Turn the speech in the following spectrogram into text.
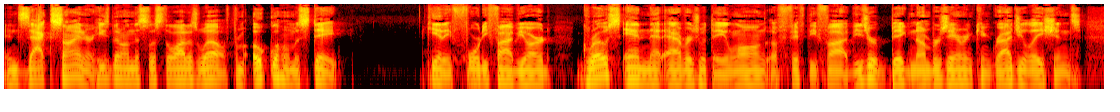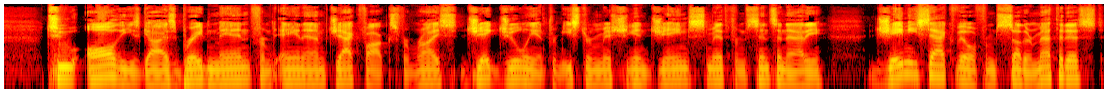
And Zach Sinor, he's been on this list a lot as well, from Oklahoma State. He had a 45 yard gross and net average with a long of 55. These are big numbers, Aaron. Congratulations to all these guys Braden Mann from A&M, Jack Fox from Rice, Jake Julien from Eastern Michigan, James Smith from Cincinnati, Jamie Sackville from Southern Methodist,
